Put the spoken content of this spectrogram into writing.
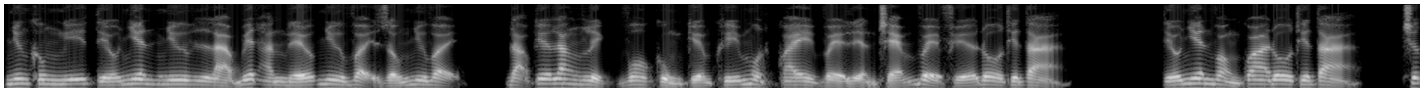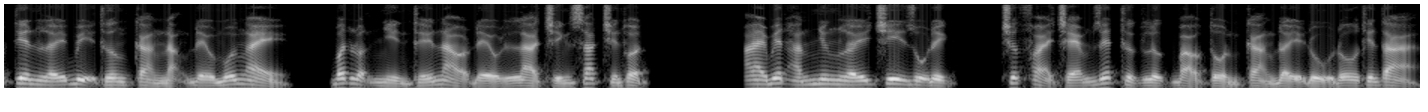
Nhưng không nghĩ Tiếu Nhiên như là biết hắn nếu như vậy giống như vậy, đạo kia lăng lịch vô cùng kiếm khí một quay về liền chém về phía Đô Thiên Tả. Tiếu Nhiên vòng qua Đô Thiên Tả, trước tiên lấy bị thương càng nặng đều mỗi ngày, bất luận nhìn thế nào đều là chính xác chiến thuật. Ai biết hắn nhưng lấy chi dụ địch, trước phải chém giết thực lực bảo tồn càng đầy đủ Đô Thiên Tả.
